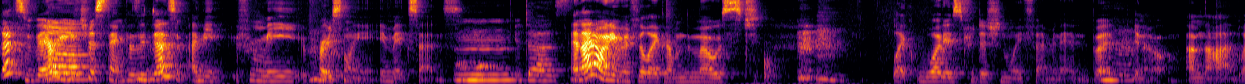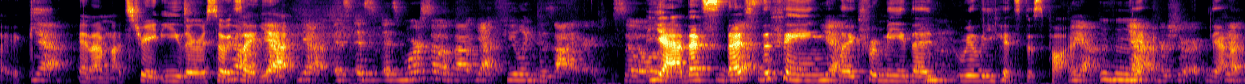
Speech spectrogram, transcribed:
That's very Oh. interesting because it does. I mean, for me personally, it makes sense. mm, it does. And I don't even feel like I'm the most like what is traditionally feminine, but Mhm. you know, I'm not like yeah. and I'm not straight either. So it's No, like yeah. yeah, It's, it's it's more so about yeah feeling desired. So Yeah, that's that's Yeah. the thing Yeah. like for me that Mhm. really hits the spot. Yeah, Mhm. yeah, Yeah. for sure. Yeah.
